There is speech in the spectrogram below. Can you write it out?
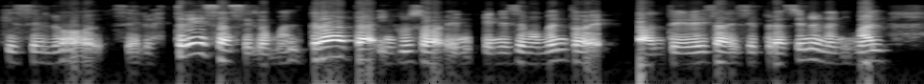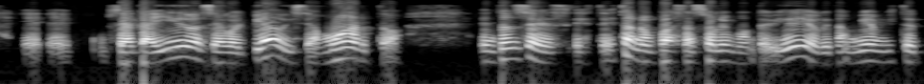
que se, lo, se lo estresa, se lo maltrata, incluso en, en ese momento ante esa desesperación el animal eh, eh, se ha caído, se ha golpeado y se ha muerto. Entonces, este, esto no pasa solo en Montevideo, que también, viste,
